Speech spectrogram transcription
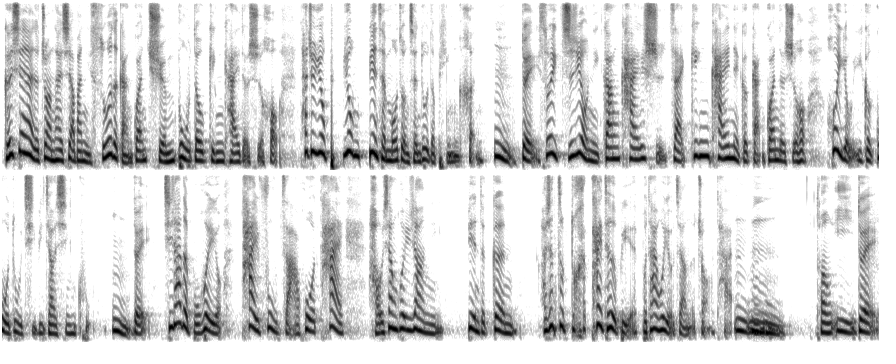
可是现在的状态是要把你所有的感官全部都跟开的时候，它就又又变成某种程度的平衡，嗯，对，所以只有你刚开始在跟开那个感官的时候，会有一个过渡期比较辛苦。嗯，对，其他的不会有太复杂或太好像会让你变得更好像这太特别，不太会有这样的状态。嗯嗯，同意。对，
